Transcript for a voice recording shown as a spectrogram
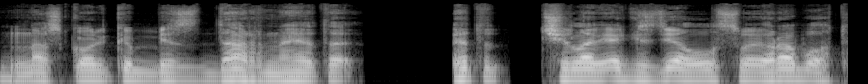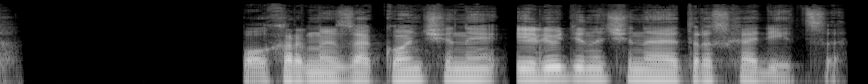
Насколько бездарно это... Этот человек сделал свою работу. Похороны закончены, и люди начинают расходиться.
